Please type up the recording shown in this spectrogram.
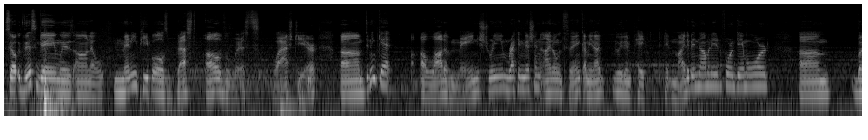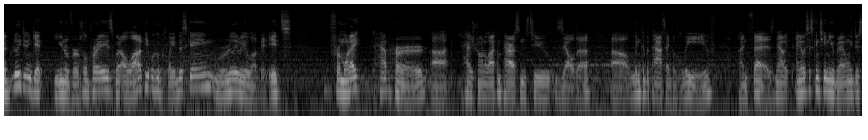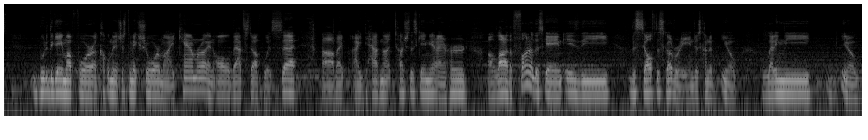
So this game was on a, many people's best of lists last year. Um, didn't get a lot of mainstream recognition, I don't think. I mean, I really didn't pay. It might have been nominated for a Game Award, um, but really didn't get universal praise. But a lot of people who played this game really, really loved it. It's, from what I have heard, uh, has drawn a lot of comparisons to Zelda, uh, Link to the Past, I believe, and Fez. Now, I know it says continue, but I only just booted the game up for a couple minutes just to make sure my camera and all that stuff was set. Uh, I, I have not touched this game yet. I heard a lot of the fun of this game is the the self-discovery and just kind of you know letting the you know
